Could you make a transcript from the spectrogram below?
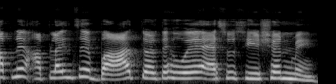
अपने अपलाइन से बात करते हुए एसोसिएशन में,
